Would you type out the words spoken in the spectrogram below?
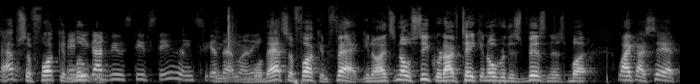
Absolutely. And you got to be with Steve Stevens to get that money. Well, that's a fucking fact. You know, it's no secret I've taken over this business, but like I said,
